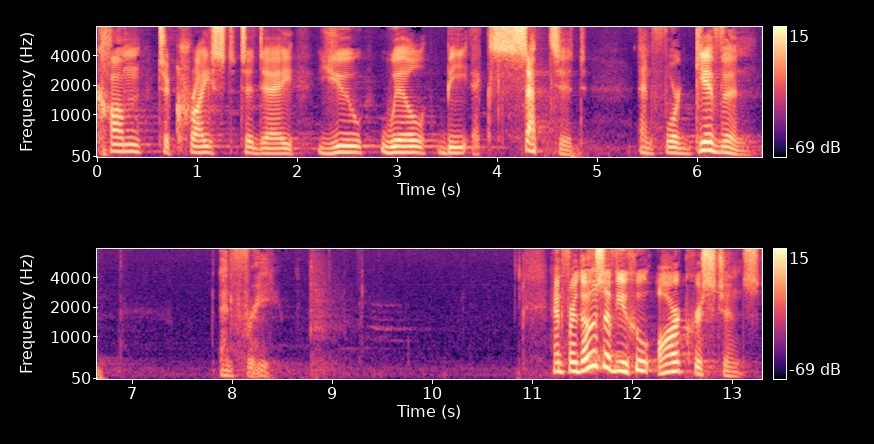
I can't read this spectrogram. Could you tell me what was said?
come to Christ today, you will be accepted and forgiven and free. And for those of you who are Christians,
